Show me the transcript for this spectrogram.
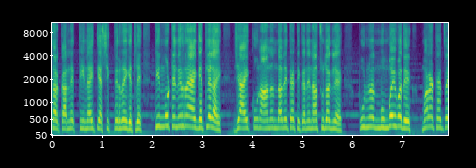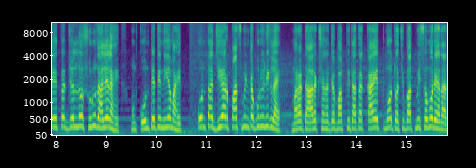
सरकारने तीन ऐतिहासिक निर्णय घेतले. तीन मोठे निर्णय घेतलेले आहे. जे ऐकून आनंदाने त्या ठिकाणी नाचू लागले आहे. पूर्ण मुंबईमध्ये मराठ्यांचा एकच जल्लोष सुरू झालेला आहे. मग कोणते ते नियम आहेत? कोणता जी आर पाच मिनिटापूर्वी निघलाय? मराठा आरक्षणाच्या बाबतीत आता काय महत्वाची बातमी समोर येणार?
